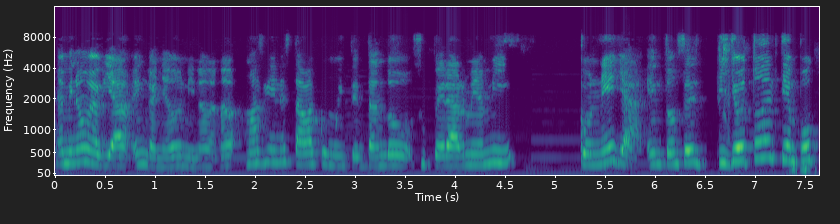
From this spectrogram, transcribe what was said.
a mí no me había engañado ni nada, nada, más bien estaba como intentando superarme a mí con ella. Entonces, y yo todo el tiempo,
